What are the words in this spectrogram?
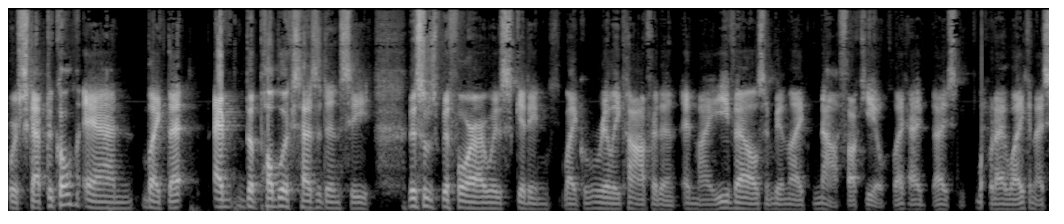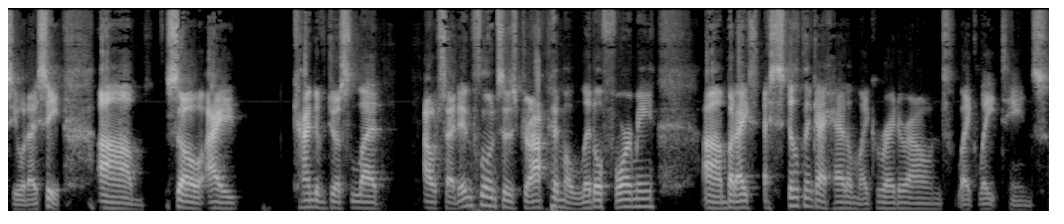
were skeptical and like that I, the public's hesitancy. This was before I was getting like really confident in my evals and being like, "Nah, fuck you." Like I, I what I like and I see what I see. Um, so I kind of just let outside influences drop him a little for me. Um, but I, I still think I had him like right around like late teens.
